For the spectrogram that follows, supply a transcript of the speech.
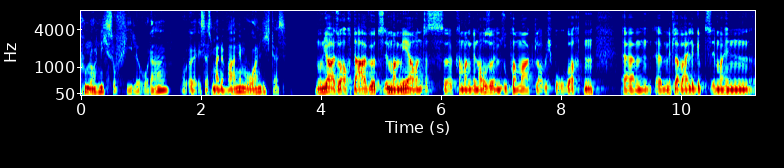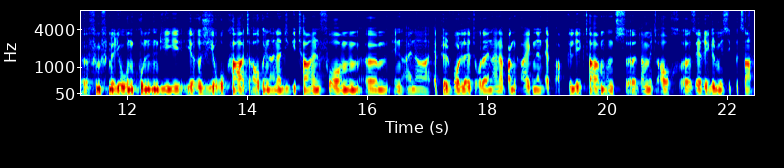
tun noch nicht so viele, oder? Äh, ist das meine Wahrnehmung? Woran liegt das? Nun ja, also auch da wird's immer mehr und das äh, kann man genauso im Supermarkt, glaube ich, beobachten. Ähm, äh, mittlerweile gibt es immerhin äh, fünf Millionen Kunden, die ihre Girocard auch in einer digitalen Form ähm, in einer Apple Wallet oder in einer bankeigenen App abgelegt haben und äh, damit auch sehr regelmäßig bezahlen.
